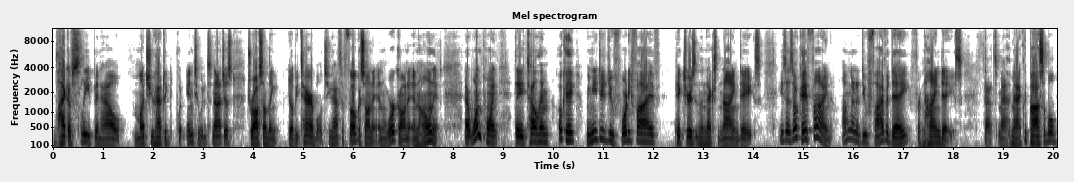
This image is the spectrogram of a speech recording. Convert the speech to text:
lack of sleep and how much you have to put into it. It's not just draw something, it'll be terrible. It's you have to focus on it and work on it and hone it. At one point, they tell him, okay, we need you to do 45 pictures in the next nine days. He says, okay, fine. I'm going to do five a day for nine days. That's mathematically possible.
